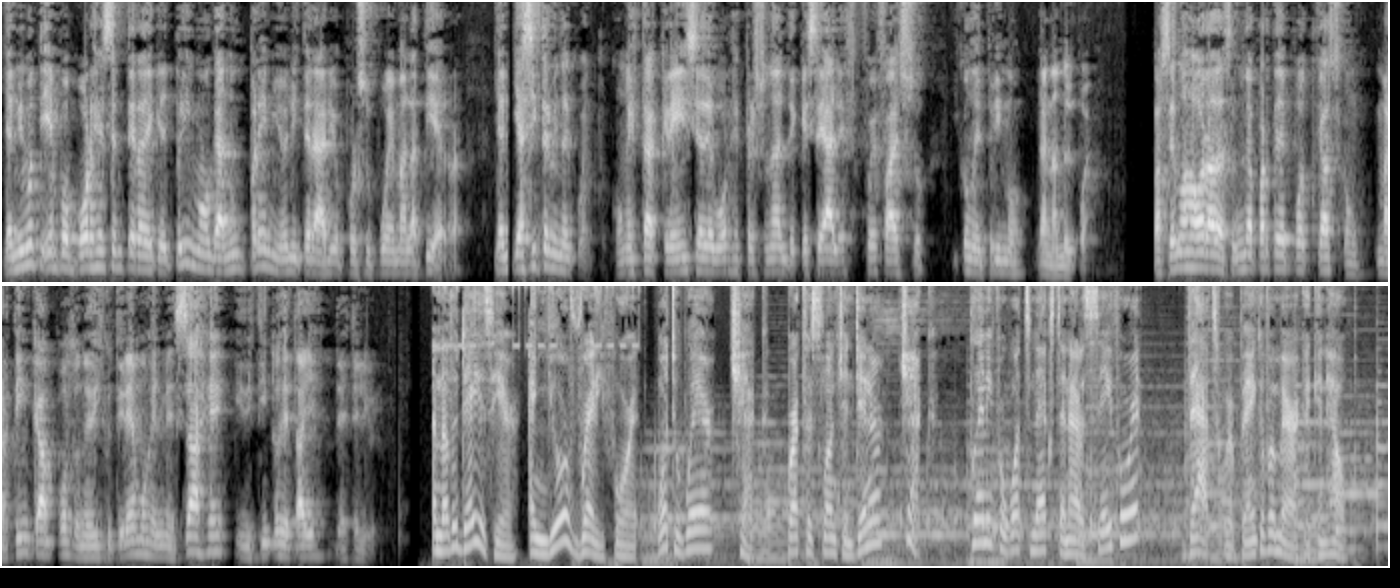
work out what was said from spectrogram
Y al mismo tiempo Borges se entera de que el primo ganó un premio literario por su poema La Tierra. Y así termina el cuento, con esta creencia de Borges personal de que ese Aleph fue falso y con el primo ganando el poema. Pasemos ahora a la segunda parte del podcast con Martín Campos, donde discutiremos el mensaje y distintos detalles de este libro. Another day is here, and you're ready for it. What to wear? Check. Breakfast, lunch, and dinner? Check. Planning for what's next and how to save for it? That's where Bank of America can help.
